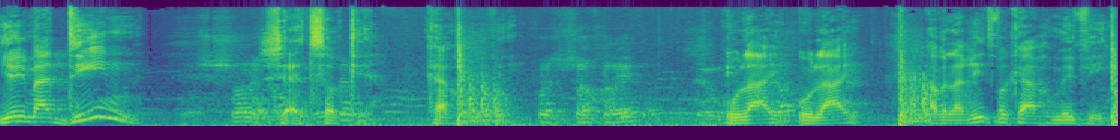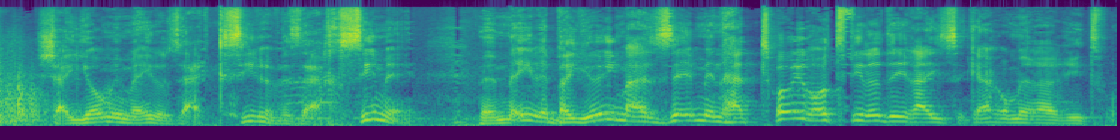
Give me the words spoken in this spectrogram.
יום הדין, שצוקה, כך הוא מביא. אולי, אולי, אבל הריטב"א כך מביא, שהיומים האלו זה האקסיבה וזה האכסימה, ומילא ביום הזה מן התוירו תפילה די רייסה, כך אומר הריטב"א.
